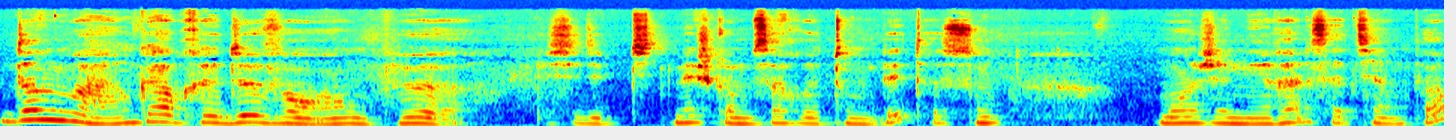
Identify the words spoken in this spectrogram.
Donc voilà, donc après devant, hein, on peut euh, laisser des petites mèches comme ça retomber. De toute façon, moi en général, ça tient pas.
